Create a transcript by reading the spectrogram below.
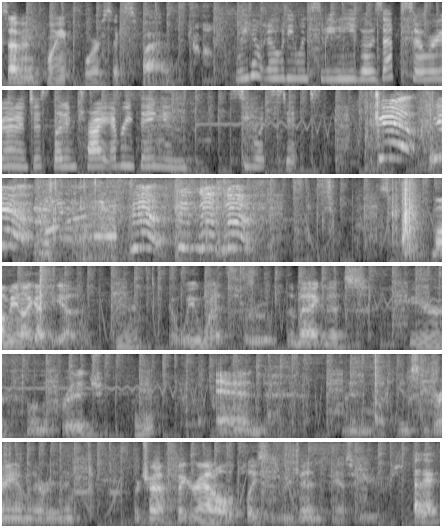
Seven point four six five. We don't know what he wants to be when he grows up, so we're gonna just let him try everything and see what sticks. Mommy and I got together. Mm-hmm. And we went through the magnets here on the fridge mm-hmm. and then like Instagram and everything. We're trying to figure out all the places we've been the past few years. Okay.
